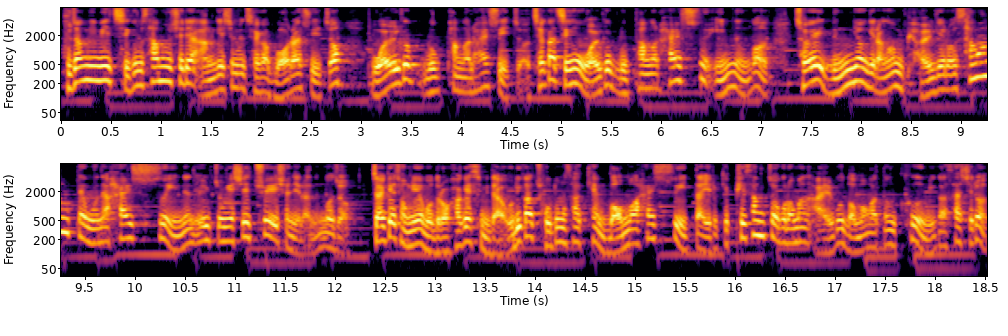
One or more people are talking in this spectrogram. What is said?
부장님이 지금 사무실에 안 계시면 제가 뭘 할 수 있죠? 월급 루팡을 할 수 있죠. 제가 지금 월급 루팡을 할 수 있는 건 저의 능력이랑은 별개로 상황 때문에 할 수 있는 일종의 시츄에이션이라는 거죠. 짧게 정리해 보도록 하겠습니다. 우리가 조동사 캔 뭐뭐 할 수 있다 이렇게 피상적으로만 알고 넘어갔던 그 의미가 사실은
